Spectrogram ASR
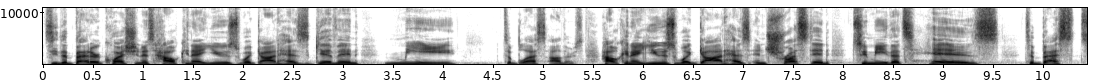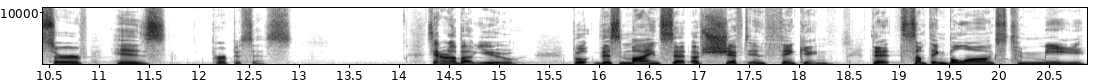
See, the better question is how can I use what God has given me to bless others? How can I use what God has entrusted to me that's His to best serve His purposes? See, I don't know about you, but this mindset of shift in thinking that something belongs to me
